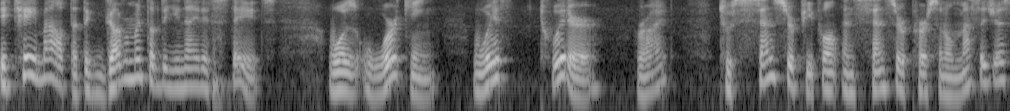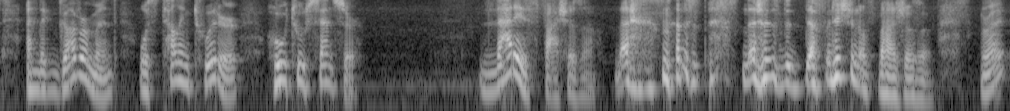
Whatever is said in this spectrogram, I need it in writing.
It came out that the government of the united states was working with twitter right to censor people and censor personal messages and the government was telling twitter who to censor that is fascism. That, that is that is the definition of fascism right?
